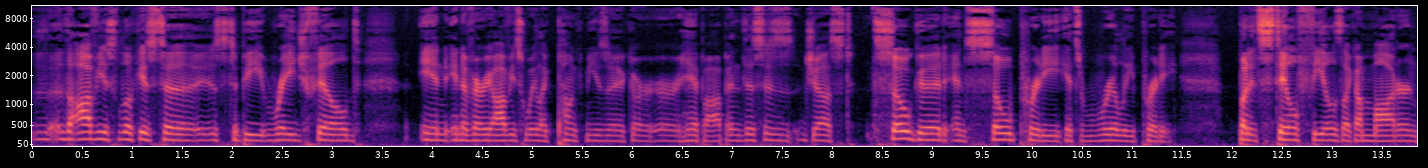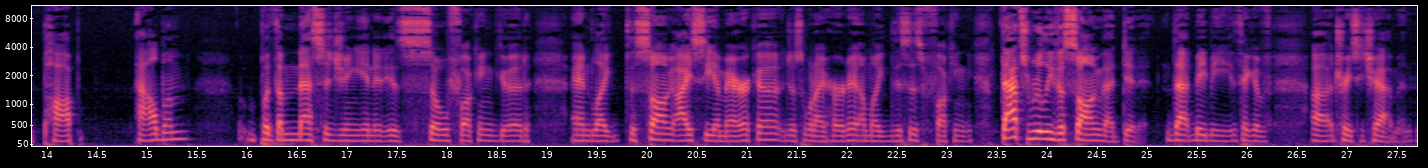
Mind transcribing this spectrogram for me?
the obvious look is to is to be rage filled in in a very obvious way like punk music or, or hip hop. And this is just so good and so pretty. It's really pretty. But it still feels like a modern pop album but the messaging in it is so fucking good. And like the song i see america just when i heard it i'm like this is fucking that's really the song that did it. That made me think of uh, tracy chapman.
